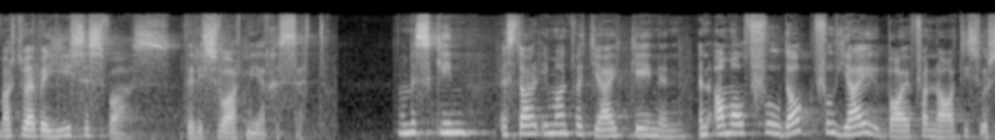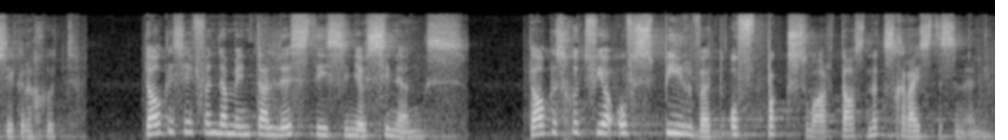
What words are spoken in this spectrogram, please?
maar toe hy by Jesus was, het hy die swaard neergesit. En miskien is daar iemand wat jy ken en en almal voel dalk voel jy baie fanaties oor sekere goed. Dalk is jy fundamentalisties in jou sienings. Dalk is goed vir jou of spierwit of pikswart, daar's niks grys tussenin nie.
